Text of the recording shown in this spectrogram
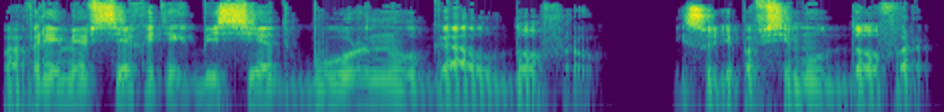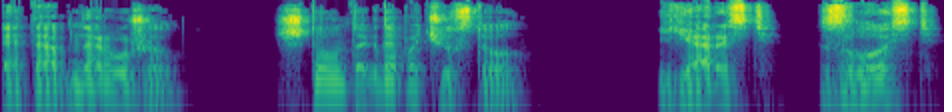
Во время всех этих бесед Бурн лгал Дофру. И, судя по всему, Дофор это обнаружил. Что он тогда почувствовал? Ярость? Злость?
